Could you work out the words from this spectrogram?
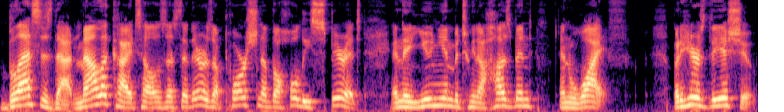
blesses that. Malachi tells us that there is a portion of the Holy Spirit in the union between a husband and wife. But here's the issue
